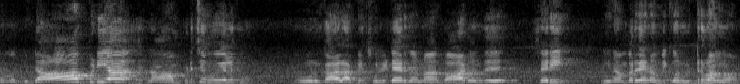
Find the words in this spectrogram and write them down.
நம்ம விடாப்பிடியாக நான் பிடிச்ச முயலுக்கு மூணு கால் அப்படின்னு சொல்லிட்டே இருந்தோம்னா காட் வந்து சரி நீ நம்புறதே நம்பிக்கைன்னு விட்டுருவாங்களாம்.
